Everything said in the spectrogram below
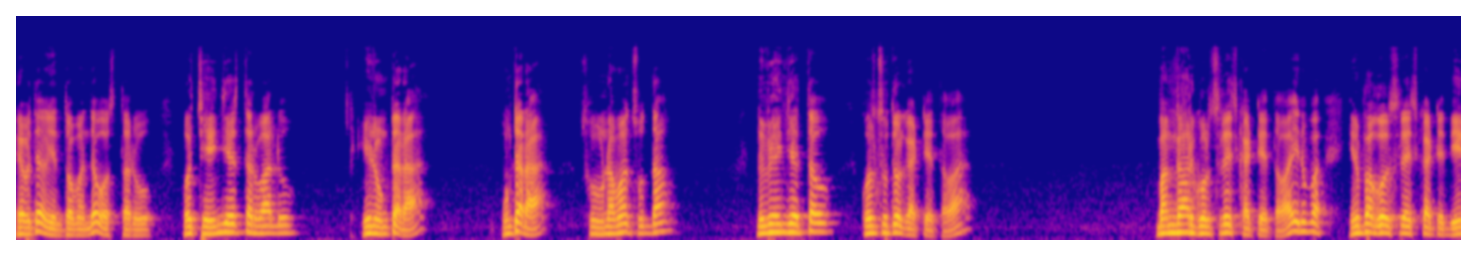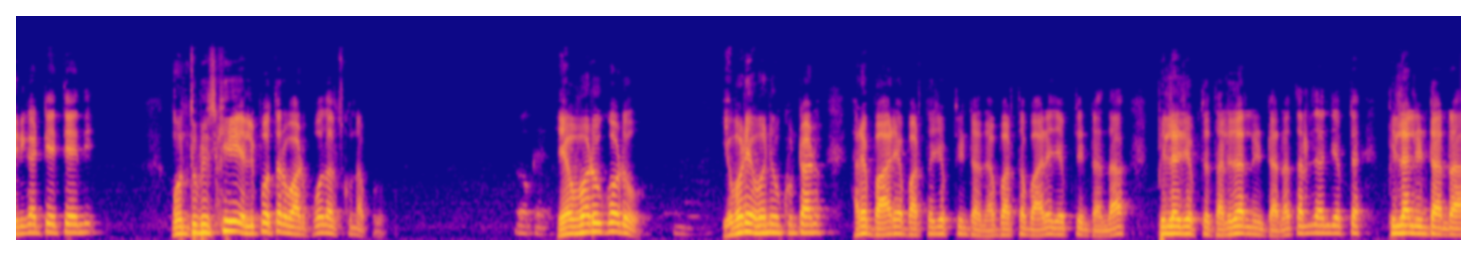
లేకపోతే ఎంతోమంది వస్తారు. వచ్చి ఏం చేస్తారు వాళ్ళు? ఈయన ఉంటారా? ఉంటారా? చూడమా చూద్దాం. నువ్వేం చేస్తావు? గొలుసుతో కట్టేస్తావా? బంగారు గొలుసులేసి కట్టేస్తావా? ఇనుప ఇనుప గొలుసులేసి కట్టే దేని కట్టేత్తేంది గొంతు బిసికి వెళ్ళిపోతారు వాడు పోదలుచుకున్నప్పుడు. ఎవడు కోడు? ఎవడు ఎవరిని అరే భార్య భర్త చెప్తుంటుందా? భర్త భార్య చెప్తుంటుందా? పిల్ల చెప్తే తల్లిదండ్రులు వింటారా తల్లిదండ్రులు చెప్తే పిల్లలు వింటారా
